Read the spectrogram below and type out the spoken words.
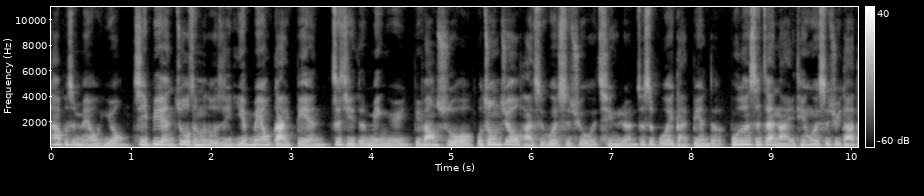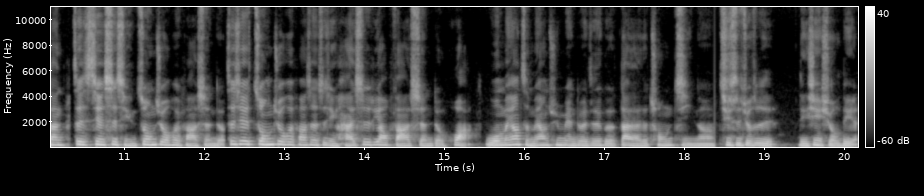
他不是没有用，即便做这么多事情，也没有改变自己的命运。比方说，我终究还是会失去我的亲人，这是不会改变的。不论是在哪一天会失去他，但这件事情终究会发生的。这些终究会发生的事情还是要发生的话，我们要怎么样去面对这个带来的冲击呢？其实就是灵性修炼，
